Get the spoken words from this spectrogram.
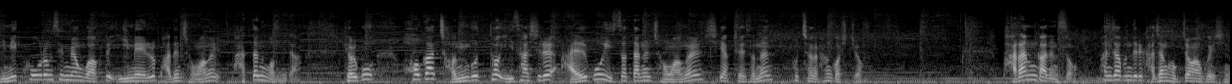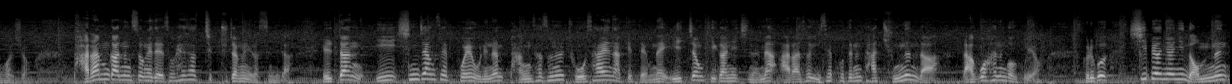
이미 코오롱 생명과학도 이메일로 받은 정황을 봤다는 겁니다. 결국 허가 전부터 이 사실을 알고 있었다는 정황을 식약처에서는 포착을 한 것이죠. 발암 가능성, 환자분들이 가장 걱정하고 계시는 거죠. 발암 가능성에 대해서 회사 측 주장은 이렇습니다. 일단 이 신장세포에 우리는 방사선을 조사해 놨기 때문에 일정 기간이 지나면 알아서 이 세포들은 다 죽는다라고 하는 거고요. 그리고 10여 년이 넘는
